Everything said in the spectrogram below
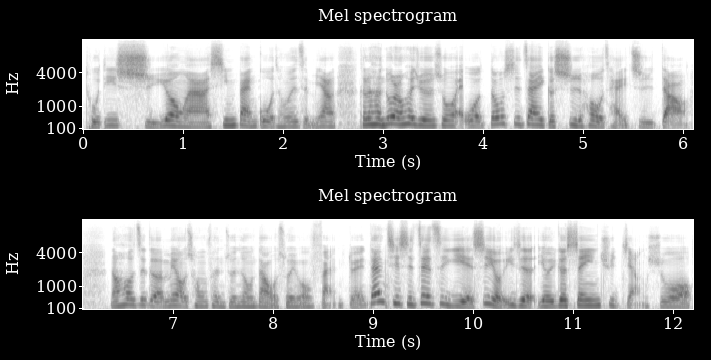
土地使用啊、新办过程会怎么样？可能很多人会觉得说，我都是在一个事后才知道，然后这个没有充分尊重到我，所以我反对。但其实这次也是有一个有一个声音去讲说，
